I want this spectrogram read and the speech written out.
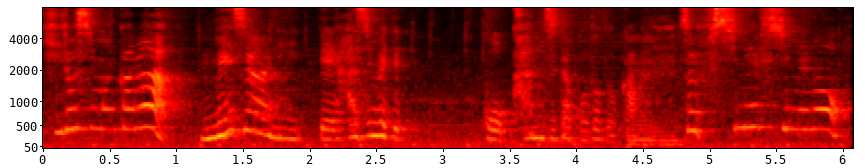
広島からメジャーに行って初めてこう感じたこととか、うん。そういう節目節目の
